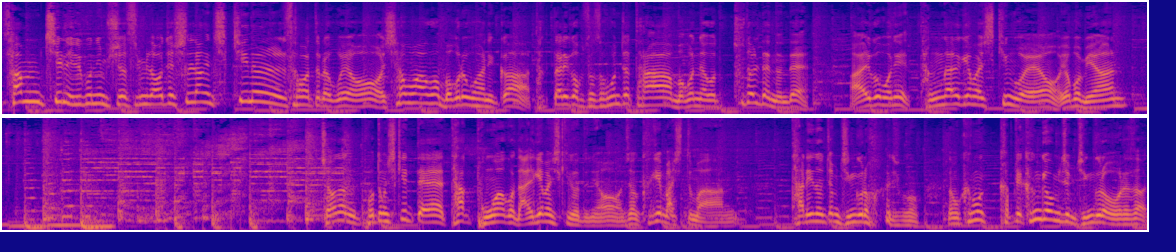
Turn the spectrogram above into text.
3719님 주셨습니다. 어제 신랑이 치킨을 사왔더라고요. 샤워하고 먹으려고 하니까 닭다리가 없어서 혼자 다 먹었냐고 투덜댔는데 알고 보니 닭날개만 시킨 거예요. 여보 미안. 저는 보통 시킬 때 닭 봉하고 날개만 시키거든요. 전 그게 맛있더만. 다리는 좀 징그러워가지고 너무 크면 갑자기 큰 게 오면 좀 징그러워. 그래서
